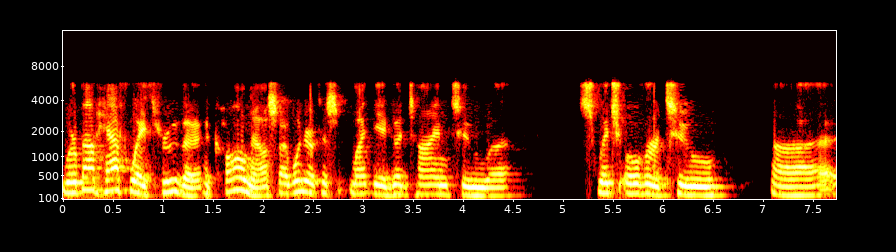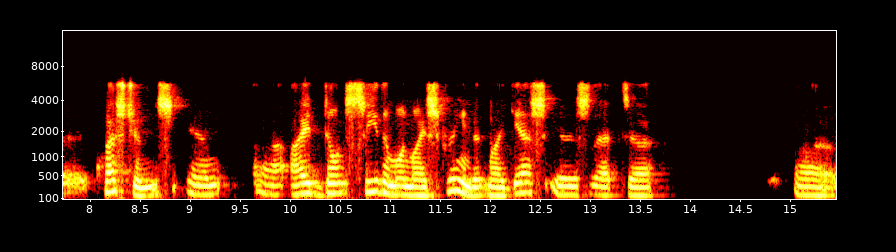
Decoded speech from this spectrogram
we're about halfway through the, the, call now. So I wonder if this might be a good time to uh, switch over to uh, questions and uh, I don't see them on my screen, but my guess is that uh, uh,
